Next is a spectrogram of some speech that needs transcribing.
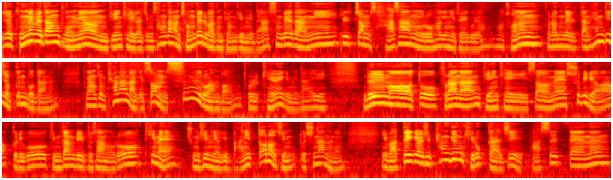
이제 국내 배당 보면 BNK가 지금 상당한 정배를 받은 경기입니다. 승배당이 1.43으로 확인이 되고요. 뭐 저는 그런데 일단 핸디 접근보다는 그냥 좀 편안하게 썸 승으로 한번 볼 계획입니다. 이늘뭐 또 불안한 BNK 썸의 수비력 그리고 김단비 부상으로 팀의 중심력이 많이 떨어진 또 신한은행 이 맞대결 시 평균 기록까지 봤을 때는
